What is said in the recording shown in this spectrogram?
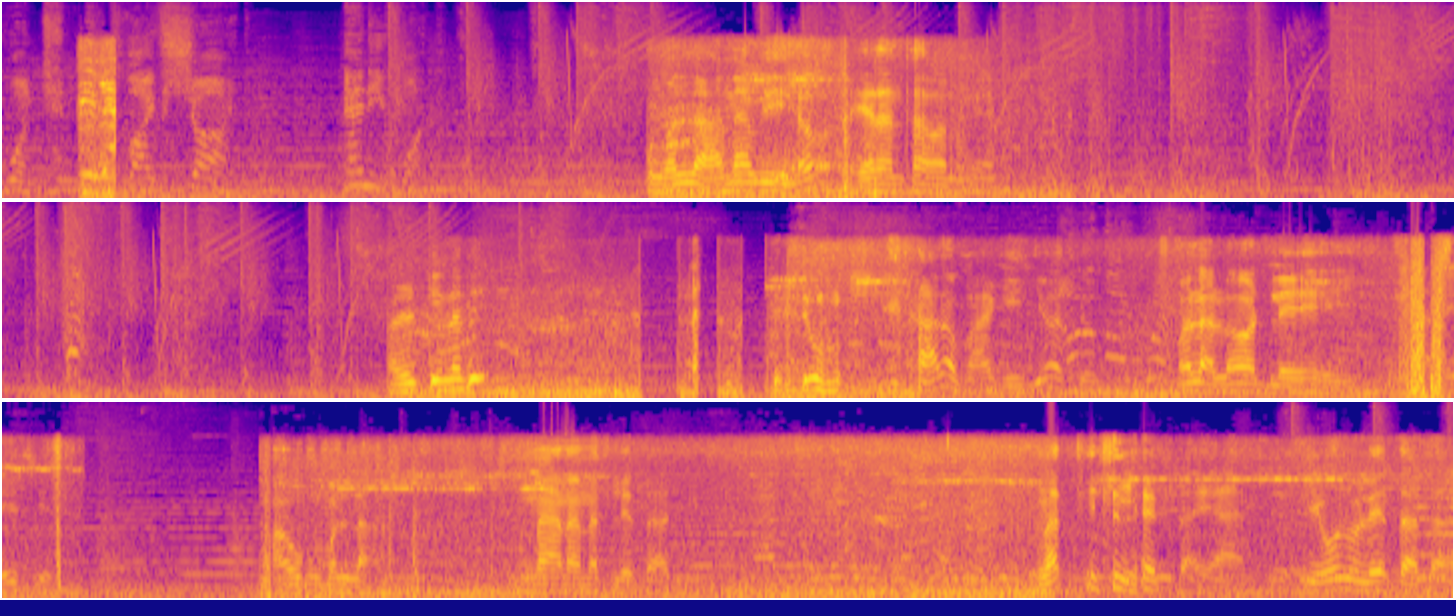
Anyone can make life shine. Anyone. વલ્લા આના બી હો હેરાન થવાનું છે અલ્ટી નથી તું સારો ભાગી ગયો તું મલ્લા લોડ લે હે લે છે આવું મલ્લા ના ના નથી લેતા હજી નથી જ લેતા યાર એ ઓલું લેતા હતા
